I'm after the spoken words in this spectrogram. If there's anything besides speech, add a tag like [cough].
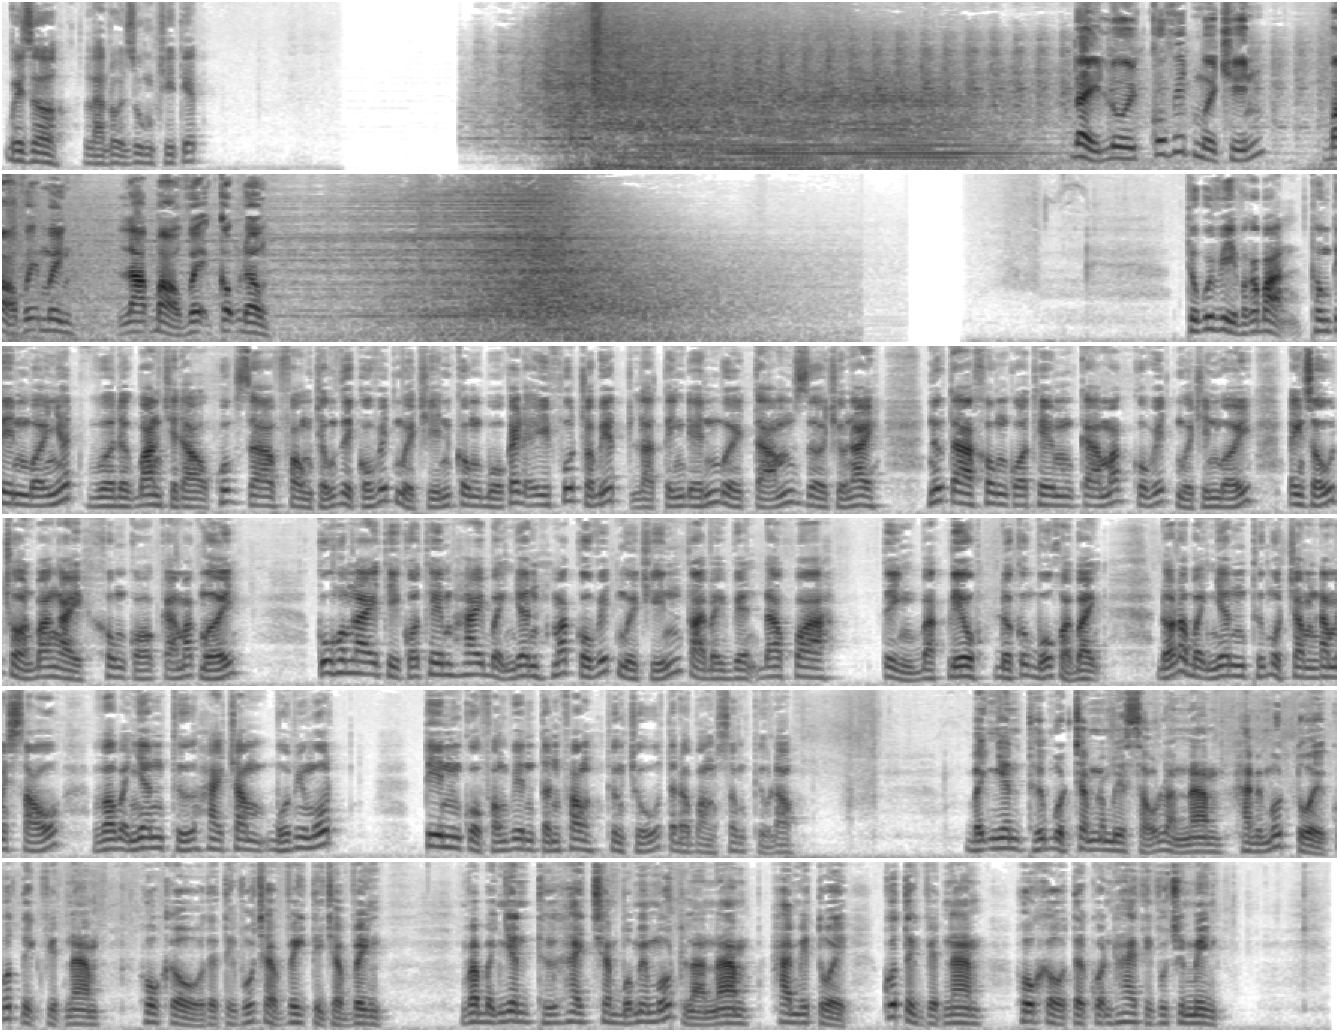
Bây giờ là nội dung chi tiết. Đẩy lùi COVID-19, bảo vệ mình là bảo vệ cộng đồng. Thưa quý vị và các bạn, thông tin mới nhất vừa được Ban chỉ đạo quốc gia phòng chống dịch COVID-19 công bố cách đây ít phút cho biết là tính đến 18 giờ chiều nay, nước ta không có thêm ca mắc COVID-19 mới, đánh dấu tròn 3 ngày không có ca mắc mới. Cũng hôm nay thì có thêm hai bệnh nhân mắc COVID-19 tại Bệnh viện Đa khoa tỉnh Bạc Liêu được công bố khỏi bệnh. Đó là bệnh nhân thứ 156 và bệnh nhân thứ 241. Tin của phóng viên Tấn Phong, thường trú tại đồng bằng sông Cửu Long. Bệnh nhân thứ 156 là nam, 21 tuổi, quốc tịch Việt Nam, hộ khẩu tại thành phố Trà Vinh, tỉnh Trà Vinh. Và bệnh nhân thứ 241 là nam, 20 tuổi, quốc tịch Việt Nam, hộ khẩu tại quận 2, thành phố Hồ Chí Minh.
